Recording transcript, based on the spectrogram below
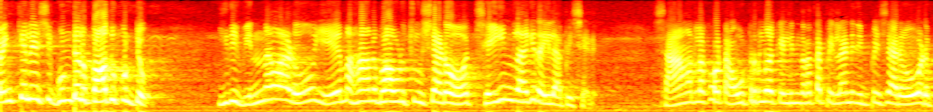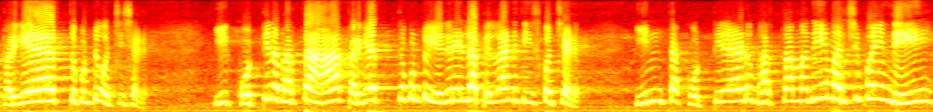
రంకెలేసి గుండెలు బాదుకుంటూ. ఇది విన్నవాడు ఏ మహానుభావుడు చూశాడో చైన్ లాగి రైలు ఆపేశాడు. సామర్లకోట అవుటర్లోకి వెళ్ళిన తర్వాత పిల్లాన్ని దింపేశారు వాడు పరిగెత్తుకుంటూ వచ్చేసాడు ఈ కొట్టిన భర్త పరిగెత్తుకుంటూ ఎదురెళ్ళి ఆ పిల్లాన్ని తీసుకొచ్చాడు. ఇంత కొట్టినాడు భర్త అన్నది మర్చిపోయింది.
